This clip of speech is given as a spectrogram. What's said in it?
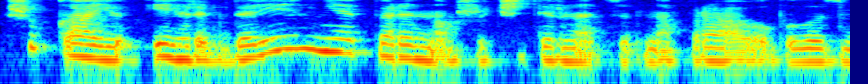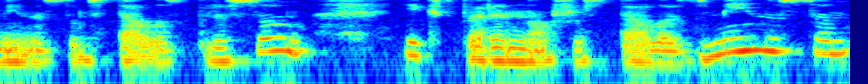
Шукаю y дорівнює, переношу 14 направо, було з мінусом, стало з плюсом, х переношу, стало з мінусом,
